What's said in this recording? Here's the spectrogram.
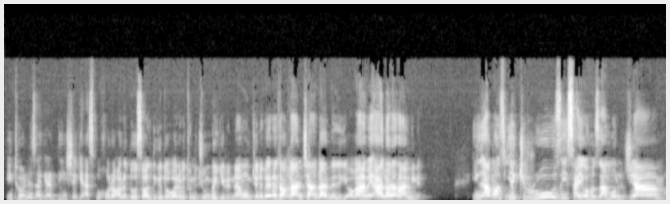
اینطور نیست اگر دین شکست بخوره حالا دو سال دیگه دوباره بتونه جون بگیره. نه ممکنه بره تا قرن چند قرن دیگه. آقا همین الان هم همینه. این اما یک روزی سیاه زمال جمع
